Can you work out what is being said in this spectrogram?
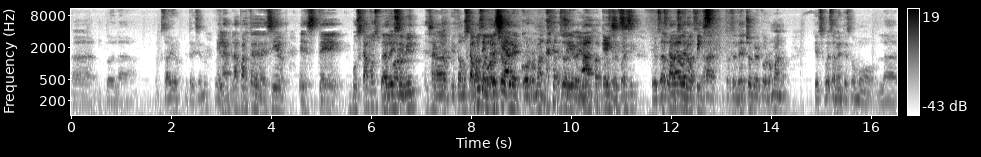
Uh, lo de la lo que estaba yo está diciendo. La, la, parte de decir, este, buscamos la ley civil, exacto, ah, estamos buscamos divorciar. el derecho greco-romano. sí. Ah, ok, sí, sí, sí. Estaba entonces el derecho greco-romano, que supuestamente es como la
